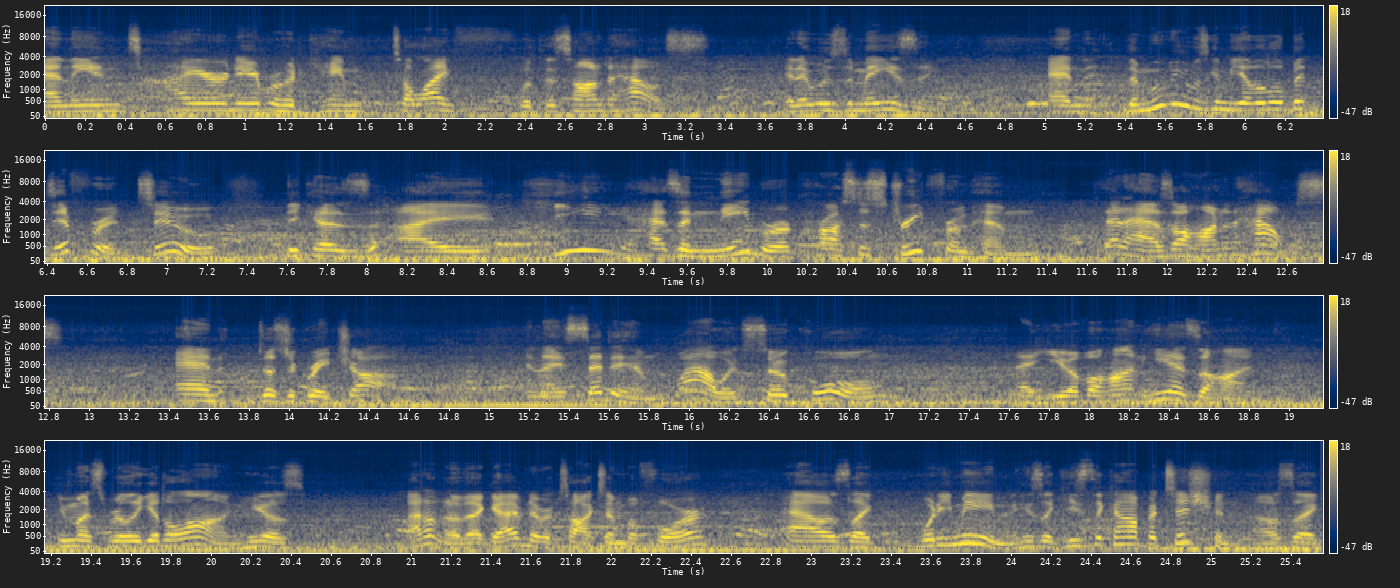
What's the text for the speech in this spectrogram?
And the entire neighborhood came to life with this haunted house. And it was amazing. And the movie was to be a little bit different too, because I he has a neighbor across the street from him that has a haunted house and does a great job. And I said to him, Wow, it's so cool that you have a hunt, he has a haunt. You must really get along. He goes, I don't know that guy. I've never talked to him before. And I was like, What do you mean? He's like, He's the competition. I was like,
